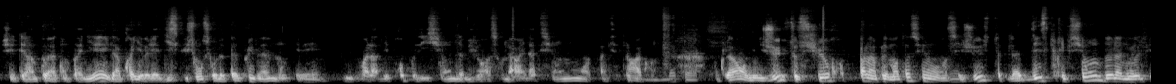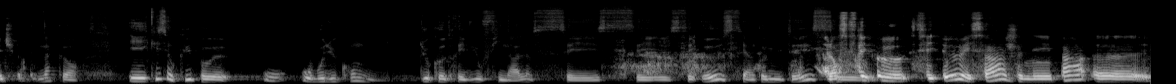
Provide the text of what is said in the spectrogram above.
j'étais un peu accompagné. Et après il y avait la discussion sur le PEP lui-même. Donc il y avait voilà des propositions d'amélioration de la rédaction enfin, etc donc là on est juste sur pas l'implémentation hein, c'est juste la description de la nouvelle feature. D'accord. Et qui s'occupe au bout du compte du code review final? C'est eux? C'est un comité? Alors c'est eux, c'est eux et ça, je n'ai pas. Euh,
